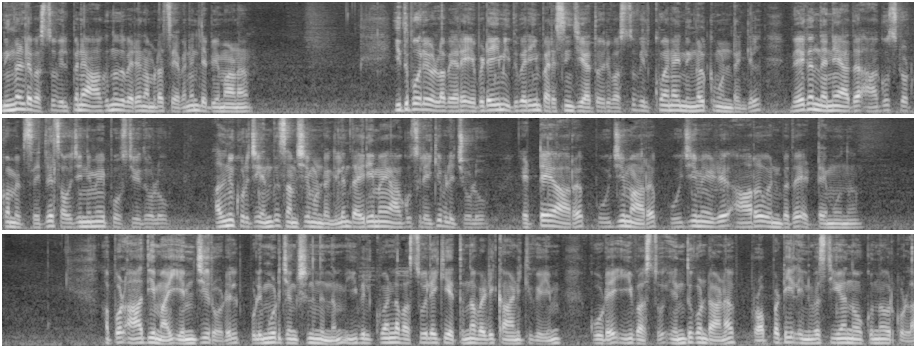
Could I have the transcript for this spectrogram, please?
നിങ്ങളുടെ വസ്തു വിൽപ്പന ആകുന്നതുവരെ നമ്മുടെ സേവനം ലഭ്യമാണ്. ഇതുപോലെയുള്ള വേറെ എവിടെയും ഇതുവരെയും പരസ്യം ചെയ്യാത്ത ഒരു വസ്തു വിൽക്കുവാനായി നിങ്ങൾക്കുമുണ്ടെങ്കിൽ വേഗം തന്നെ അത് ആഗൂസ് ഡോട്ട് കോം വെബ്സൈറ്റിൽ സൗജന്യമായി പോസ്റ്റ് ചെയ്തോളൂ. അതിനെക്കുറിച്ച് എന്ത് സംശയമുണ്ടെങ്കിലും ധൈര്യമായി ആഗൂസിലേക്ക് വിളിച്ചോളൂ. എട്ട് ആറ് പൂജ്യം ആറ് പൂജ്യം ഏഴ് ആറ് ഒൻപത് എട്ട് മൂന്ന്. അപ്പോൾ ആദ്യമായി എം ജി റോഡിൽ പുളിമൂട് ജംഗ്ഷനിൽ നിന്നും ഈ വിൽക്കുവാനുള്ള വസ്തുവിലേക്ക് എത്തുന്ന വഴി കാണിക്കുകയും കൂടെ ഈ വസ്തു എന്തുകൊണ്ടാണ് പ്രോപ്പർട്ടിയിൽ ഇൻവെസ്റ്റ് ചെയ്യാൻ നോക്കുന്നവർക്കുള്ള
